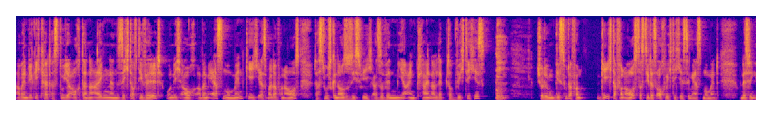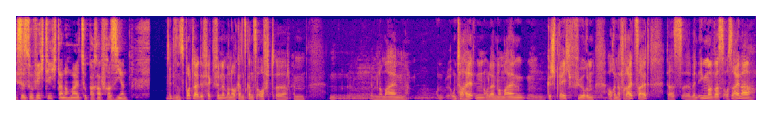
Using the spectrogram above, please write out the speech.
Aber in Wirklichkeit hast du ja auch deine eigenen Sicht auf die Welt und ich auch. Aber im ersten Moment gehe ich erstmal davon aus, dass du es genauso siehst wie ich. Also wenn mir ein kleiner Laptop wichtig ist, Entschuldigung, gehst du davon, gehe ich davon aus, dass dir das auch wichtig ist im ersten Moment. Und deswegen ist es so wichtig, da nochmal zu paraphrasieren. Diesen Spotlight-Effekt findet man auch ganz, ganz oft äh, im, im normalen Unterhalten oder im normalen Gespräch führen, auch in der Freizeit, dass äh, wenn irgendwann was aus seiner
